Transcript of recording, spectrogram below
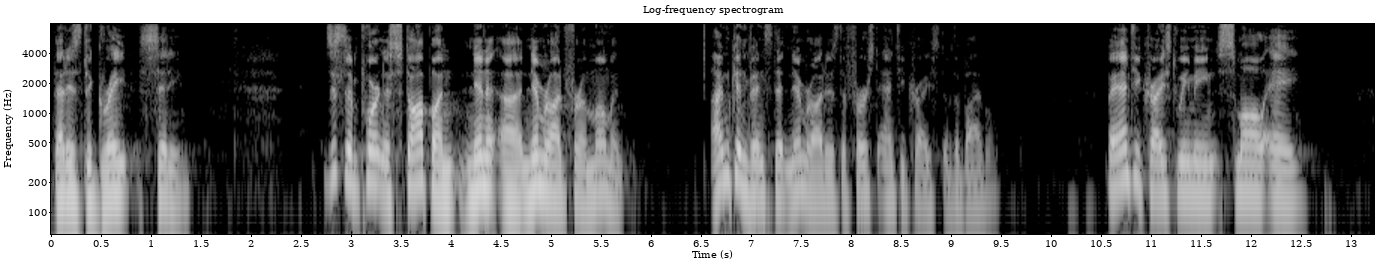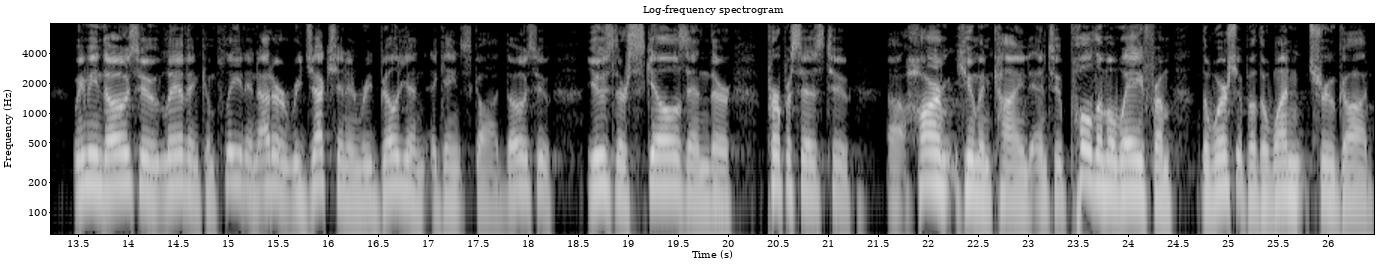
that is the great city. Just important to stop on uh, Nimrod for a moment. I'm convinced that Nimrod is the first Antichrist of the Bible. By Antichrist, we mean small a. We mean those who live in complete and utter rejection and rebellion against God, those who use their skills and their purposes to uh, harm humankind and to pull them away from the worship of the one true God.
